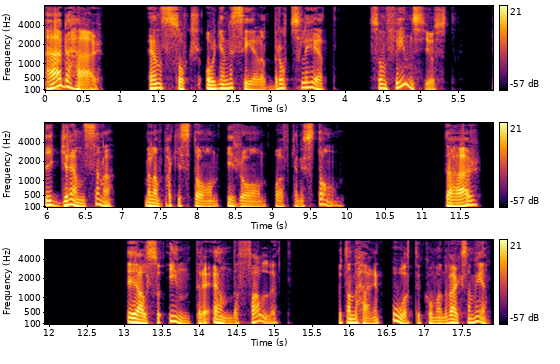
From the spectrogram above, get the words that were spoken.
är det här en sorts organiserad brottslighet som finns just i gränserna mellan Pakistan, Iran och Afghanistan. Det här är alltså inte det enda fallet, utan det här är en återkommande verksamhet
